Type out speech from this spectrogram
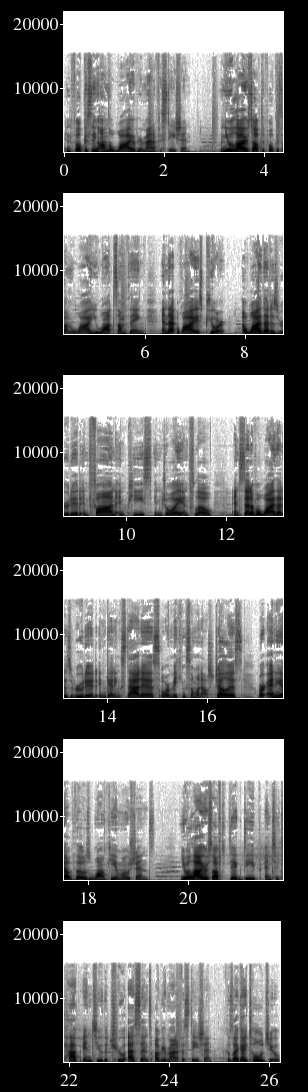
in focusing on the why of your manifestation. When you allow yourself to focus on why you want something, and that why is pure, a why that is rooted in fun and peace and joy and flow, instead of a why that is rooted in getting status or making someone else jealous or any of those wonky emotions. You allow yourself to dig deep and to tap into the true essence of your manifestation. Because, like I told you,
